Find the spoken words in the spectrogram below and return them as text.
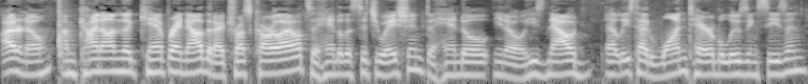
I don't know. I'm kind of on the camp right now that I trust Carlisle to handle the situation, to handle, you know, he's now at least had one terrible losing season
